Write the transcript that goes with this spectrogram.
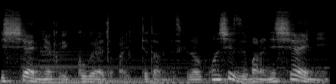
1試合に約1個ぐらいとか言ってたんですけど今シーズンまだ2試合に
